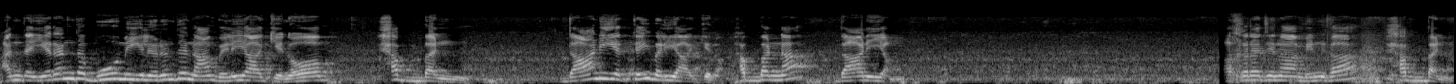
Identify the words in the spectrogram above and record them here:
அந்த இறந்த பூமியிலிருந்து நாம் வெளியாக்கினோம். ஹப்பன். தானியத்தை வெளியாக்கிறோம். ஹப்பன்னா தானியம். அஹ்ரஜினா மின்ஹா ஹப்பன்.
